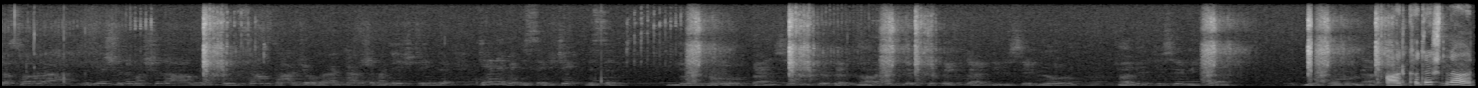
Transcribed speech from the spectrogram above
Hafta sonra yaşını başına almış insan tacı olarak karşıma geçtiğinde gene beni sevecek misin? Doğru, ben seni köpek halinde köpekler gibi seviyorum. Tabii ki seveceğim. Bu soru nerede? Arkadaşlar.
